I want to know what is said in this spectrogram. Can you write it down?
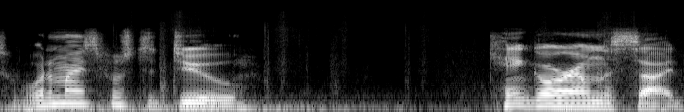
So what am I supposed to do? Can't go around the side.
